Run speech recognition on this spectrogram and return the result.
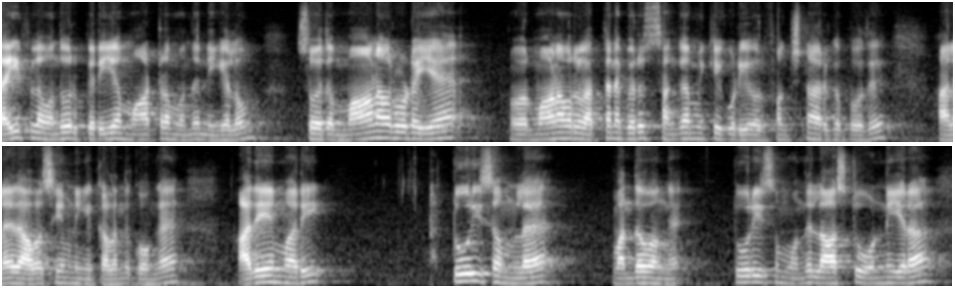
லைஃப்பில் வந்து ஒரு பெரிய மாற்றம் வந்து நிகழும். ஸோ இது மாணவருடைய ஒரு மாணவர்கள் அத்தனை பேரும் சங்கமிக்கக்கூடிய ஒரு ஃபங்க்ஷனாக இருக்க போது அதனால் இது அவசியம் நீங்கள் கலந்துக்கோங்க. அதே மாதிரி டூரிசமில் வந்தவங்க டூரிசம் வந்து லாஸ்ட்டு ஒன் இயராக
